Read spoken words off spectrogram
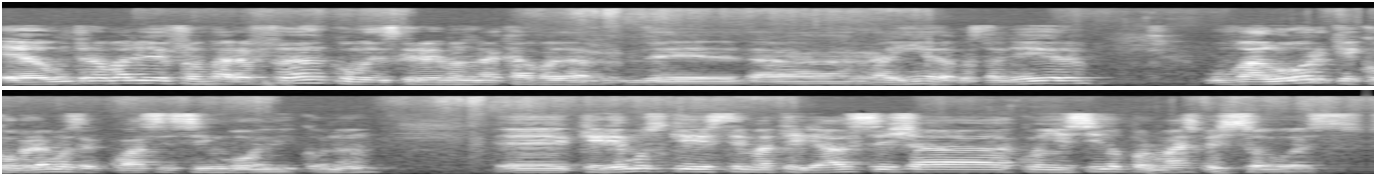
É um trabalho de fã para fã, como descrevemos na capa da, de, da Rainha da Costa Negra. O valor que cobramos é quase simbólico, né? É, queremos que este material seja conhecido por mais pessoas.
